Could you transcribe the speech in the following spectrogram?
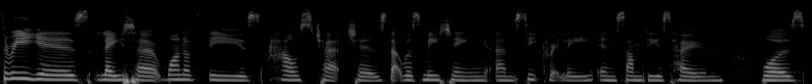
Three years later, one of these house churches that was meeting um, secretly in somebody's home was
